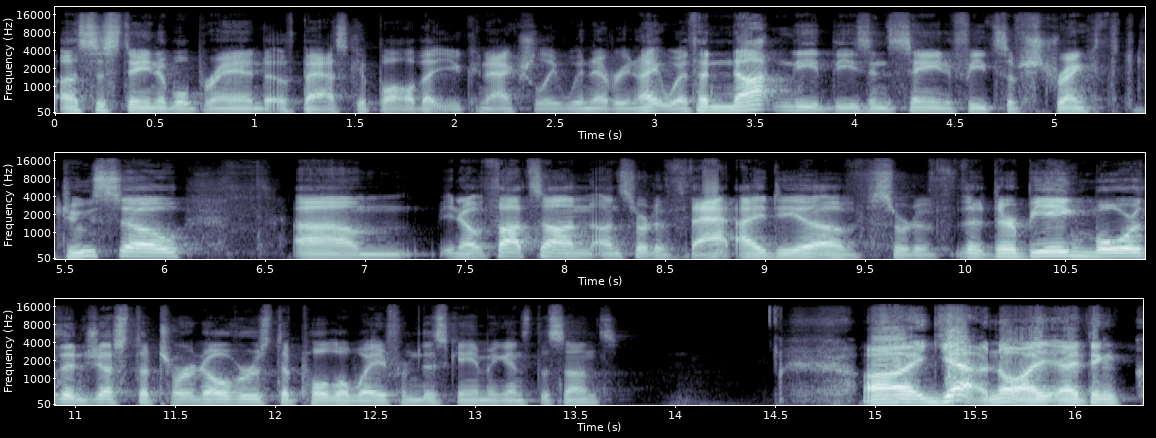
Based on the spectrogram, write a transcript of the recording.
a sustainable brand of basketball that you can actually win every night with and not need these insane feats of strength to do so. Um, you know, thoughts on on sort of that idea of sort of there being more than just the turnovers to pull away from this game against the Suns? Uh, yeah, no, I, I think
